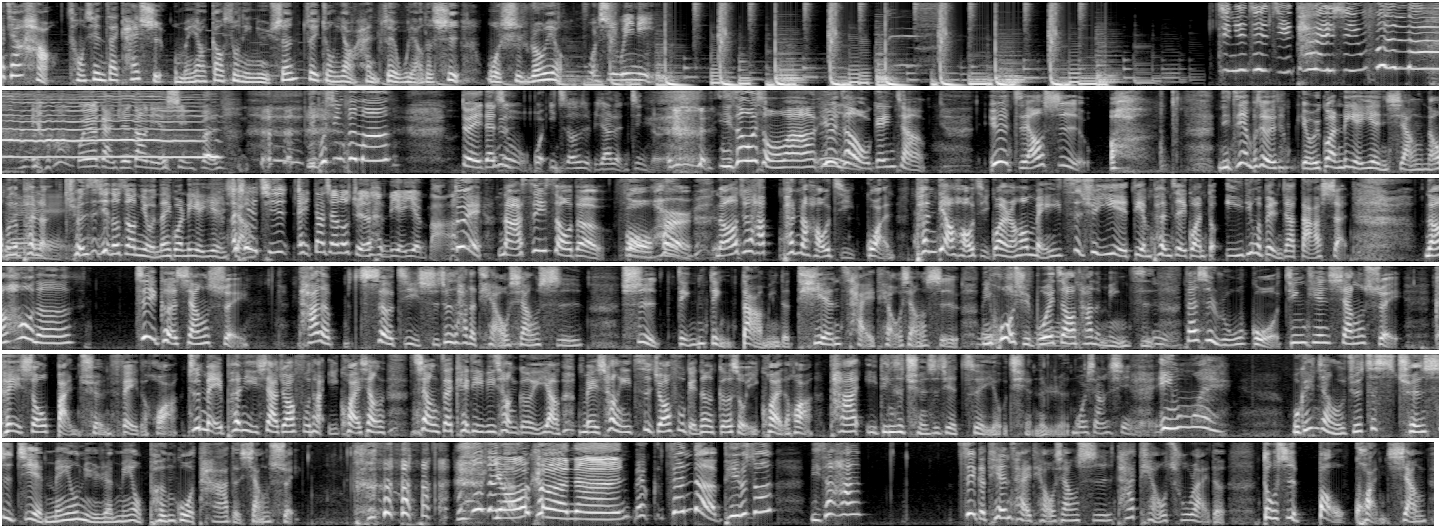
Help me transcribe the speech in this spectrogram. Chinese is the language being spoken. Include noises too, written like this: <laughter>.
大家好，从现在开始，我们要告诉你女生最重要和最无聊的事。我是 Royal，我是 Winnie。今天这集太兴奋啦！<laughs> 我有感觉到你的兴奋，<laughs> 你不兴奋吗？对，但是我一直都是比较冷静的人。<laughs> 你知道为什么吗？因为你知道，我跟你讲，嗯、因为只要是啊。哦你之前不是有一有一罐烈焰香，然后不是喷了，全世界都知道你有那一罐烈焰香。而且其实，哎、欸，大家都觉得很烈焰吧？对，Narciso 的 For Her，然后就是他喷了好几罐，喷掉好几罐，然后每一次去夜店喷这一罐，都一定会被人家搭讪。然后呢，这个香水。他的设计师就是他的调香师，是鼎鼎大名的天才调香师。你或许不会知道他的名字，嗯、但是如果今天香水可以收版权费的话，就是每喷一下就要付他一块，像像在 KTV 唱歌一样，每唱一次就要付给那个歌手一块的话，他一定是全世界最有钱的人。我相信、欸，因为我跟你讲，我觉得这是全世界没有女人没有喷过他的香水。<laughs> 你说有可能没有真的？比如说，你知道他这个天才调香师，他调出来的都是爆款香。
